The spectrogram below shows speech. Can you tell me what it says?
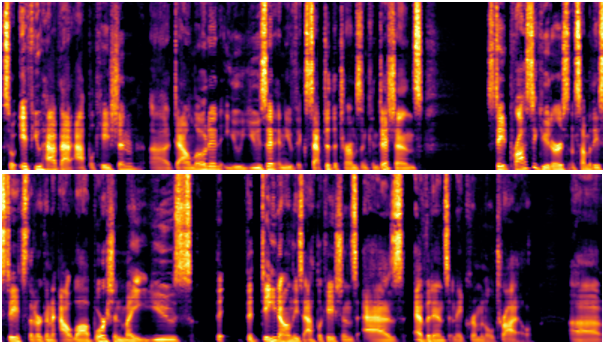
So if you have that application uh, downloaded, you use it, and you've accepted the terms and conditions, state prosecutors in some of these states that are going to outlaw abortion might use the, the data on these applications as evidence in a criminal trial. Uh,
